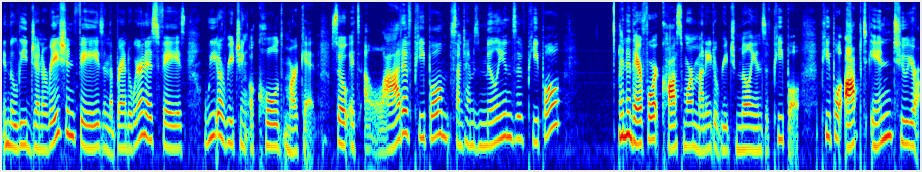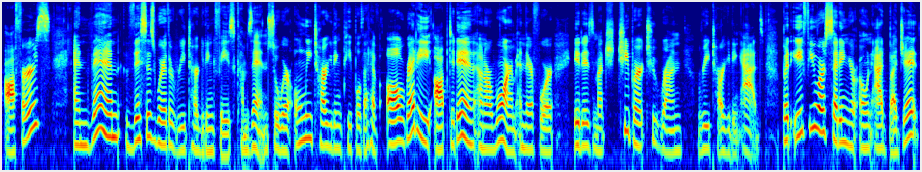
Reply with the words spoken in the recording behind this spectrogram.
In the lead generation phase and the brand awareness phase, we are reaching a cold market. So it's a lot of people, sometimes millions of people and therefore, it costs more money to reach millions of people. People opt into your offers, and then this is where the retargeting phase comes in. So, we're only targeting people that have already opted in and are warm, and therefore, it is much cheaper to run retargeting ads. But if you are setting your own ad budget,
